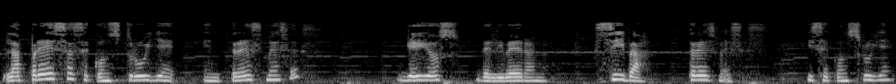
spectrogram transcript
la presa se construye en tres meses y ellos deliberan, sí va, tres meses, y se construye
